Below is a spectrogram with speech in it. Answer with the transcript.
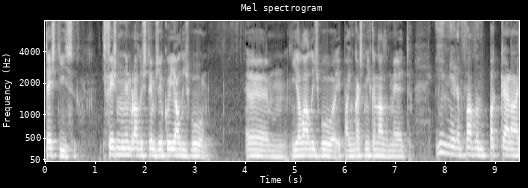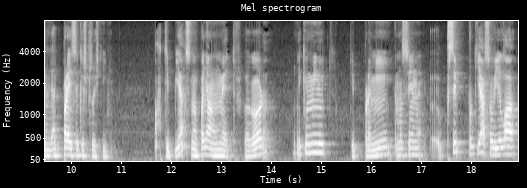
teste isso. Fez-me lembrar dos tempos em que eu ia a Lisboa um, ia lá a Lisboa e pá, um gajo tinha que andar de metro e enervava-me para caralho a pressa que as pessoas tinham. Pá, tipo, yeah, se não apanharam um metro agora, daqui a um minuto. Tipo, para mim é uma cena. Percebo porque já só ia lá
